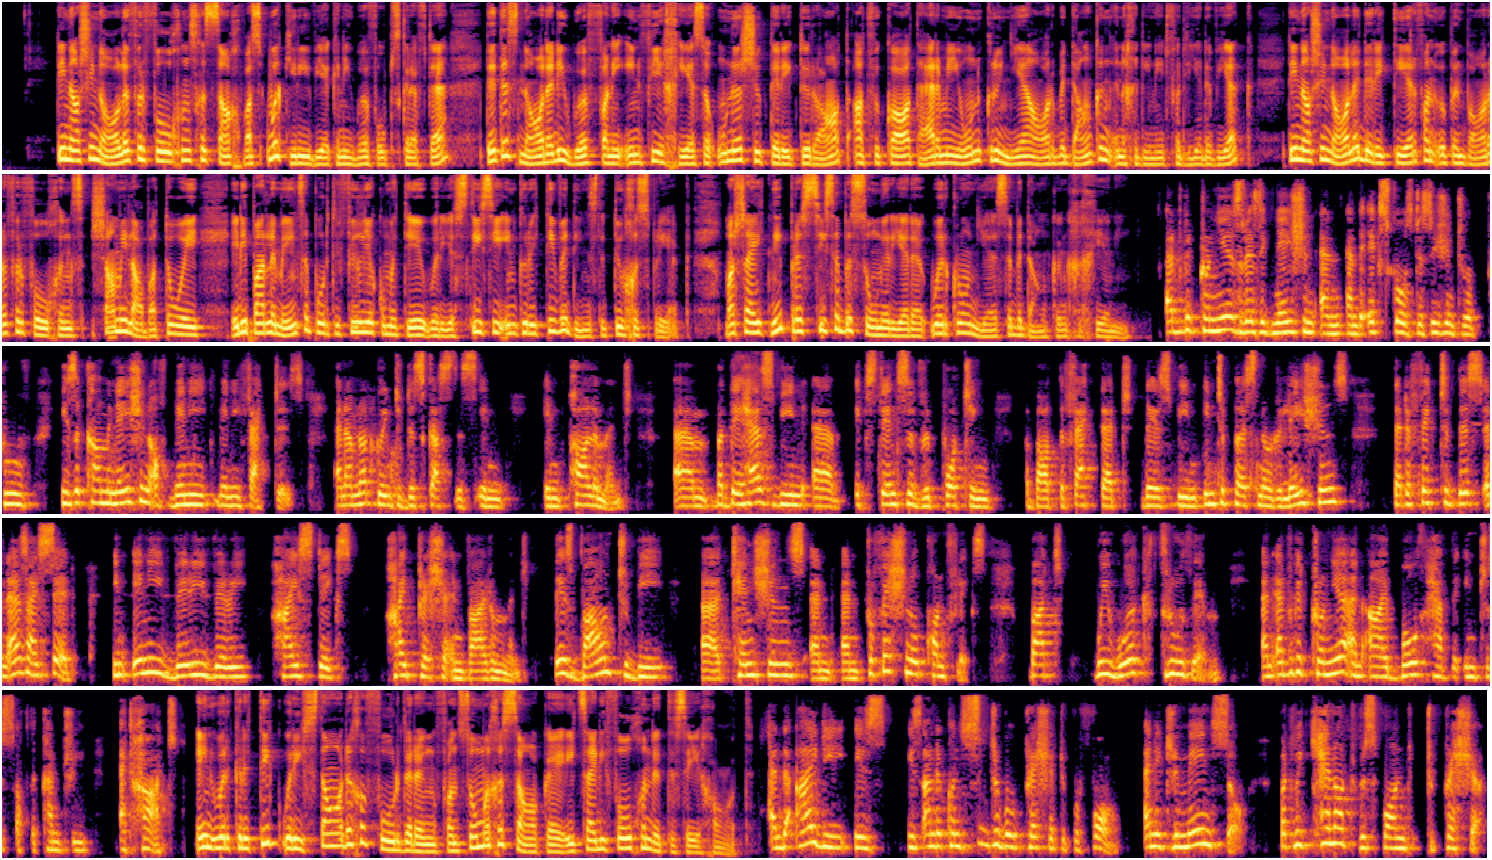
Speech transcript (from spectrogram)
Die nasionale vervolgingsgesag was ook hierdie week in die hoofopskrifte. Dit is nadat die hoof van die NVG se ondersoekdirektoraat, advokaat Hermion Cronje, haar bedanking ingedien het verlede week. Die nasionale direkteur van openbare vervolgings, Shamila Batoy, het die parlement se portefeulje komitee oor justisie en korrektiewe dienste toegespreek, maar sy het nie presiese besonderhede oor Cronje se bedanking gegee nie. Advocate Cronier's resignation and, and the EXCO's decision to approve is a culmination of many, many factors. And I'm not going to discuss this in, in Parliament. Um, but there has been uh, extensive reporting about the fact that there's been interpersonal relations that affected this. And as I said, in any very, very high stakes, high pressure environment, there's bound to be uh, tensions and, and professional conflicts. But we work through them. And Advocate Cronier and I both have the interests of the country at heart. En oor kritiek oor die stadige vordering van sommige sake het sy die volgende te sê gehad. And the ID is, is under considerable pressure to perform, and it remains so. But we cannot respond to pressure.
